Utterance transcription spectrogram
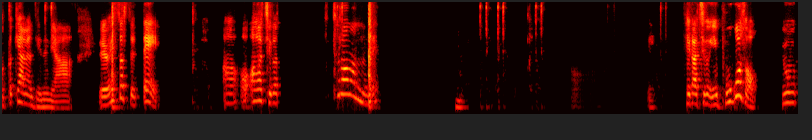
어떻게 하면 되느냐를 했었을 때 아, 어, 아 제가 틀어놨는데 음. 어, 네. 제가 지금 이 보고서 요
